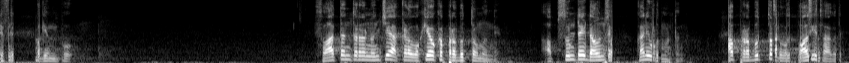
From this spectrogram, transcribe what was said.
డిఫరెంట్ ముగింపు స్వాతంత్రం నుంచి అక్కడ ఒకే ఒక ప్రభుత్వం ఉంది. అప్స్ ఉంటే డౌన్స్ కానీ ఉంటుంది ఆ ప్రభుత్వం పాలసీ సాగుతుంది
